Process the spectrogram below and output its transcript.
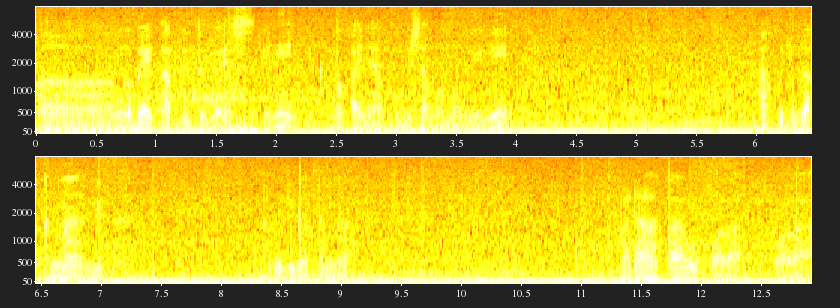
uh, nge-backup gitu guys. Ini makanya aku bisa ngomong gini aku juga kena gitu. Aku juga kena. Padahal tahu pola pola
